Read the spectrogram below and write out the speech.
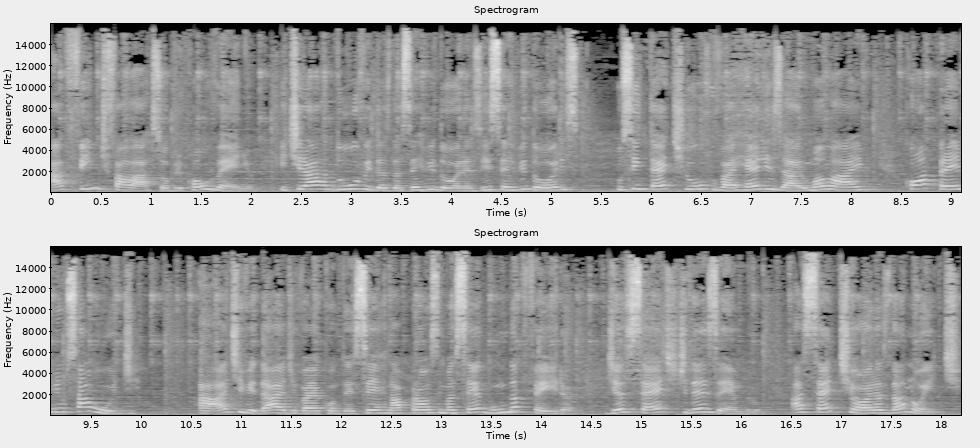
A fim de falar sobre o convênio e tirar dúvidas das servidoras e servidores, o Sintete UFO vai realizar uma live com a Premium Saúde. A atividade vai acontecer na próxima segunda-feira, dia 7 de dezembro, às 7 horas da noite.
